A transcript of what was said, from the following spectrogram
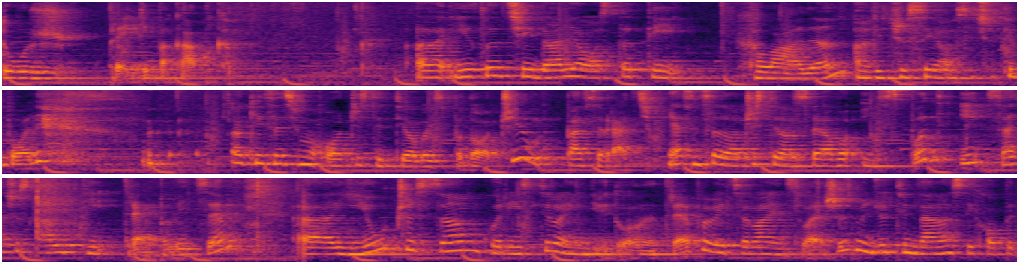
duž pregiba kapka. Izgled će i dalje ostati hladan, ali ću se ja osjećati bolje. Ok, sad ćemo očistiti ovo ispod očiju, pa se vraćam. Ja sam sad očistila sve ovo ispod i sad ću staviti trepavice. Uh, juče sam koristila individualne trepavice, line slashes, međutim danas ih opet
